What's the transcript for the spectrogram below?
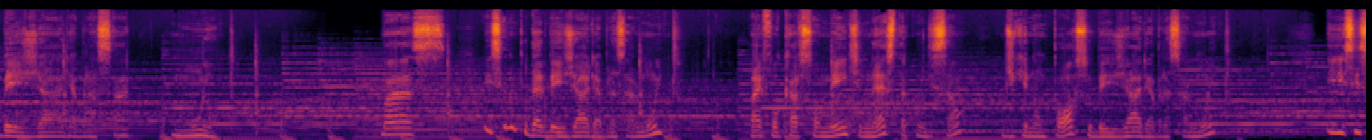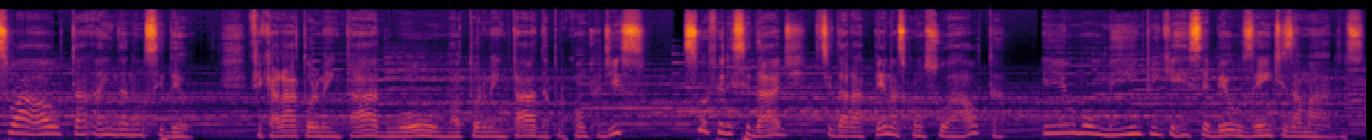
beijar e abraçar muito. Mas e se não puder beijar e abraçar muito? Vai focar somente nesta condição de que não posso beijar e abraçar muito? E se sua alta ainda não se deu? Ficará atormentado ou atormentada por conta disso? Sua felicidade se dará apenas com sua alta e o momento em que recebeu os entes amados.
